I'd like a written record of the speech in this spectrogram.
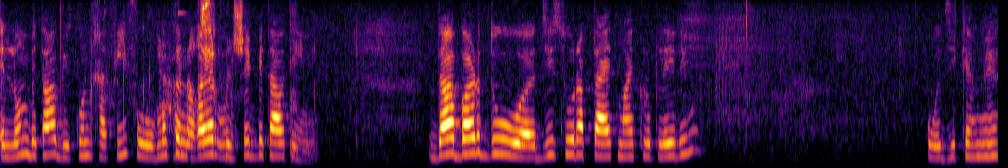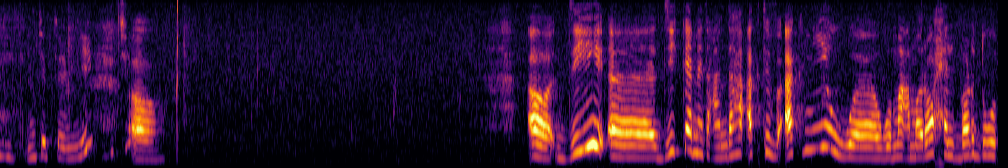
اللون بتاعه بيكون خفيف وممكن نغير في. ال shape بتاعه تاني. ده برضو دي صورة بتاعت microblading. ودي كمان. انت بتعمليه؟ آه. آه دي آه دي كانت عندها اكتيف اكني ومع مراحل برضو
